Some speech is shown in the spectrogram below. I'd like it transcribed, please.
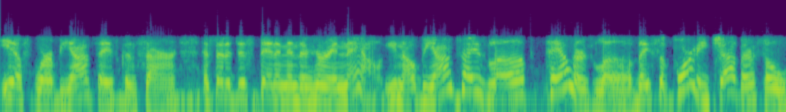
if where Beyonce is concerned instead of just standing in the here and now? You know, Beyonce's love, Taylor's love. They support each other. So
